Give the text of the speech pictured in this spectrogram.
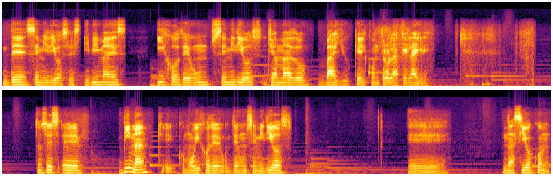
de semidioses. Y Bima es hijo de un semidios llamado Bayu, que él controla el aire. Entonces, eh, Bima, que como hijo de, un semidios, eh, nació con,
